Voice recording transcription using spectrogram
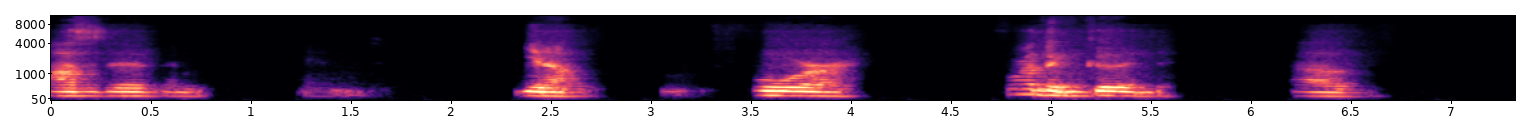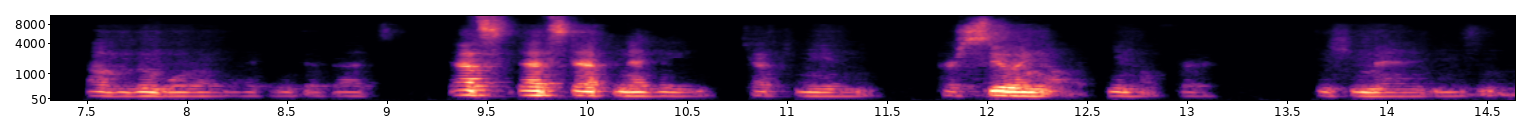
positive and and you know for for the good of of the world. I think that that's that's that's definitely kept me in pursuing art, you know, for the humanities and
